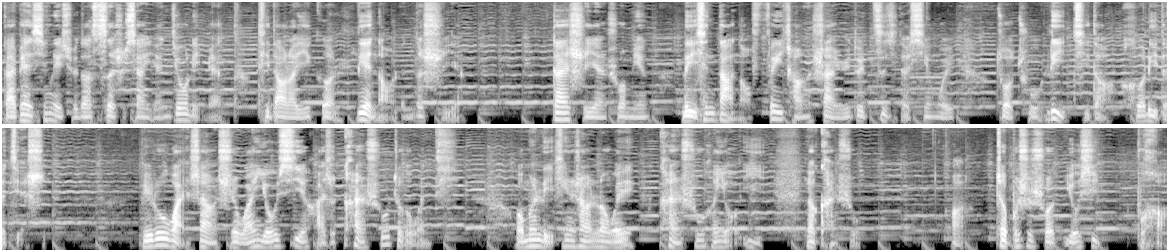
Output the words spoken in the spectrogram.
改变心理学的四十项研究里面提到了一个猎脑人的实验。该实验说明，理性大脑非常善于对自己的行为做出立即的合理的解释。比如晚上是玩游戏还是看书这个问题，我们理性上认为看书很有益，要看书。啊，这不是说游戏不好，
